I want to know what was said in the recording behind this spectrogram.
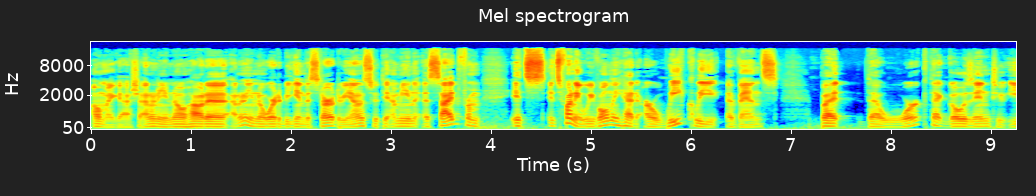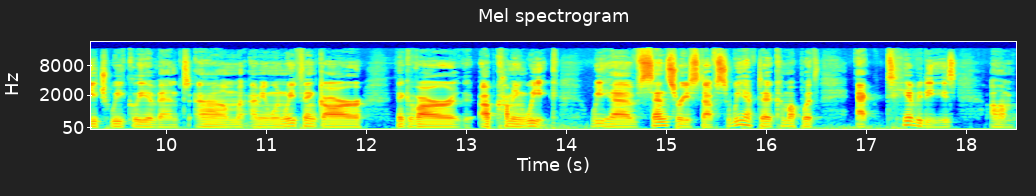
Oh my gosh, I don't even know how to. I don't even know where to begin to start. To be honest with you, I mean, aside from it's it's funny. We've only had our weekly events, but the work that goes into each weekly event. Um, I mean, when we think our think of our upcoming week, we have sensory stuff, so we have to come up with activities. Um,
